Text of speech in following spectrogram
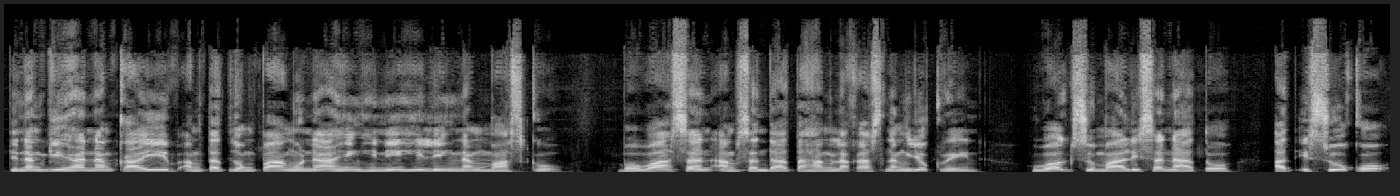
tinanggihan ng Kyiv ang tatlong pangunahing hinihiling ng Moscow. Bawasan ang sandatahang lakas ng Ukraine, huwag sumali sa NATO at isuko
